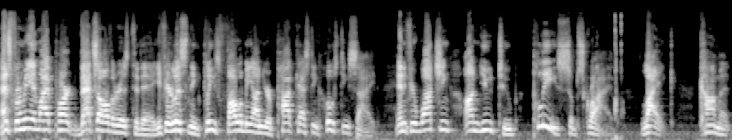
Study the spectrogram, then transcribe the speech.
As for me and my part, that's all there is today. If you're listening, please follow me on your podcasting hosting site. And if you're watching on YouTube, please subscribe, like, comment,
